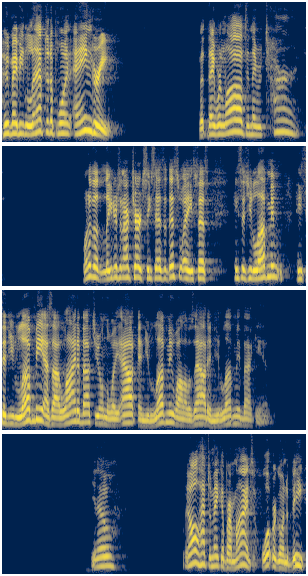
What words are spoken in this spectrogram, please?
who may be left at a point angry, but they were loved and they returned. One of the leaders in our church, he says it this way. He says, he says, you love me. He said, you love me as I lied about you on the way out and you loved me while I was out and you love me back in. You know, we all have to make up our minds what we're going to be.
